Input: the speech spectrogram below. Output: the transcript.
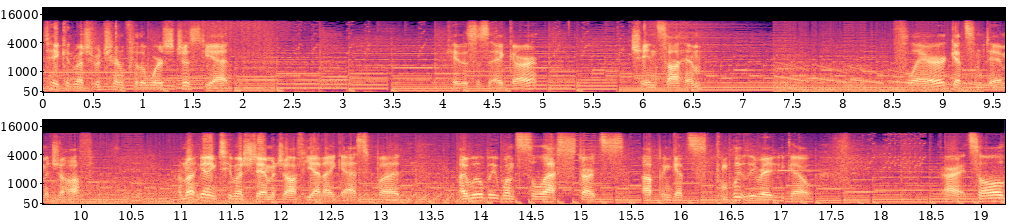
taken much of a turn for the worse just yet. Okay, this is Edgar. Chainsaw him. Flare, get some damage off. I'm not getting too much damage off yet, I guess, but I will be once Celeste starts up and gets completely ready to go. Alright, so I'll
